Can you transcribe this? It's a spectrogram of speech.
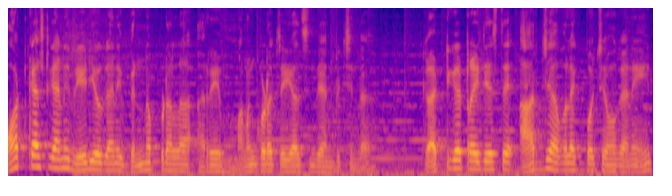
podcast కానీ రేడియో కానీ విన్నప్పుడల్లా అరే మనం కూడా చేయాల్సిందే అనిపించిందా? గట్టిగా ట్రై చేస్తే ఆర్జే అవ్వలేకపోవచ్చేమో కానీ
